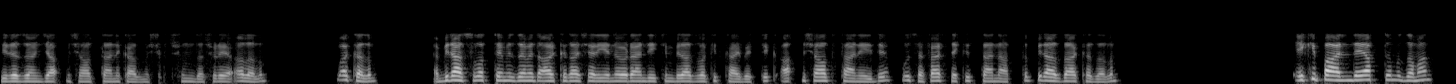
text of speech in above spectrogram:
Biraz önce 66 tane kazmıştık. Şunu da şuraya alalım. Bakalım. Biraz slot temizlemede arkadaşlar yeni öğrendiği için biraz vakit kaybettik. 66 taneydi. Bu sefer 8 tane attı. Biraz daha kazalım. Ekip halinde yaptığımız zaman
